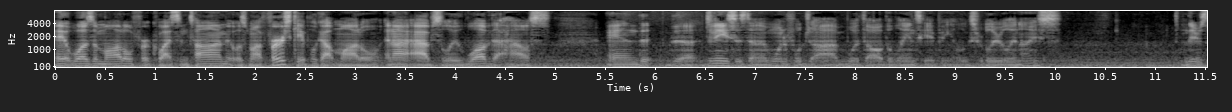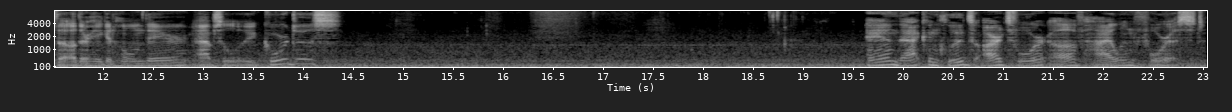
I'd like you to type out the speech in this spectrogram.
It was a model for quite some time. It was my first Cape Lookout model, and I absolutely love that house. And the, the, Denise has done a wonderful job with all the landscaping. It looks really, really nice. And there's the other Hagood home there. Absolutely gorgeous. And that concludes our tour of Highland Forest.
